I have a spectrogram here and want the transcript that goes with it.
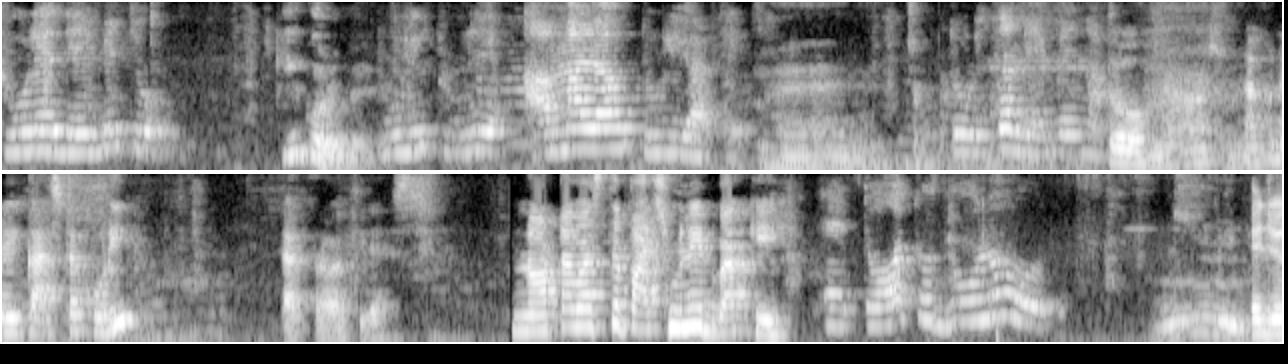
তুলে দেখেছ? কি করবে? তুলি তুলি আমারও তুলি আছে। হ্যাঁ তুলিটা নেবে না। তো না এখন এই কাজটা করি তারপর আবার ফিরে আসছি। নটা বাজতে পাঁচ মিনিট বাকি। এই যে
